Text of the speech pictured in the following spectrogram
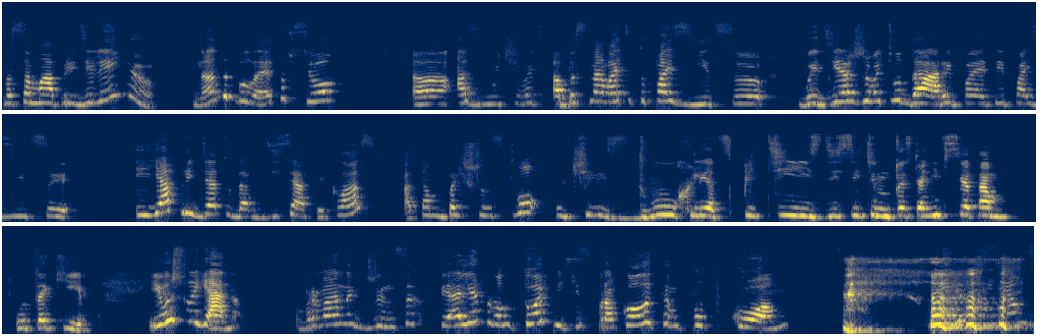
по самоопределению, надо было это все э, озвучивать, обосновать эту позицию, выдерживать удары по этой позиции. И я, придя туда в 10 класс, а там большинство учились с двух лет, с пяти, с десяти, ну, то есть они все там вот такие. И вышла Яна в рваных джинсах, в фиолетовом топике с проколотым пупком, всем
